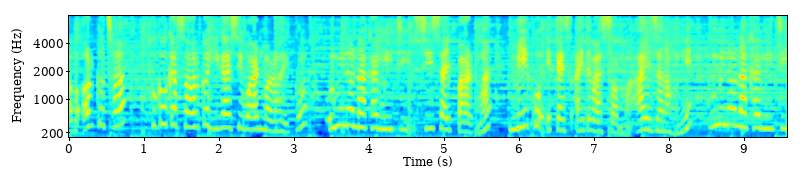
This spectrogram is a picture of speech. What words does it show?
अब अर्को छ फुकोका सहरको हिगासी वार्डमा रहेको उमिनो नाखा मिची सी साइड पार्कमा मेको एक्काइस आइतबारसम्म आयोजना हुने उमिनो नाखा मिची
